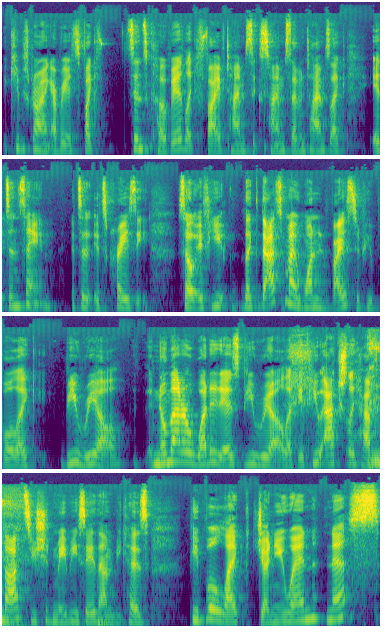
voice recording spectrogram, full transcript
it keeps growing every it's like since COVID, like 5 times, 6 times, 7 times, like it's insane. It's a, it's crazy. So if you like that's my one advice to people, like be real. No matter what it is, be real. Like if you actually have thoughts, you should maybe say them because people like genuineness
